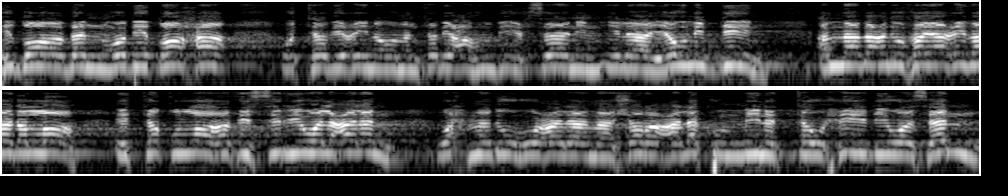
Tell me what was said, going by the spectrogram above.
هضابا وبطاحا. والتابعين ومن تبعهم بإحسان إلى يوم الدين. أما بعد فيا عباد الله اتقوا الله في السر والعلن. واحمدوه على ما شرع لكم من التوحيد وسن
